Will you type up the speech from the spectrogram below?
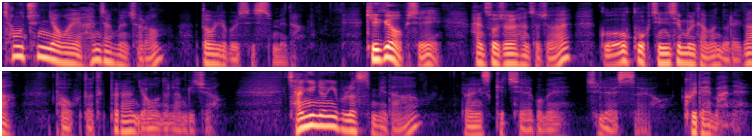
청춘 영화의 한 장면처럼 떠올려 볼 수 있습니다. 기교 없이 한 소절 한 소절 꾹꾹 진심을 담은 노래가 더욱더 특별한 여운을 남기죠. 장윤영이 불렀습니다. 여행 스케치 앨범에 실려 있어요. 그대만을.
